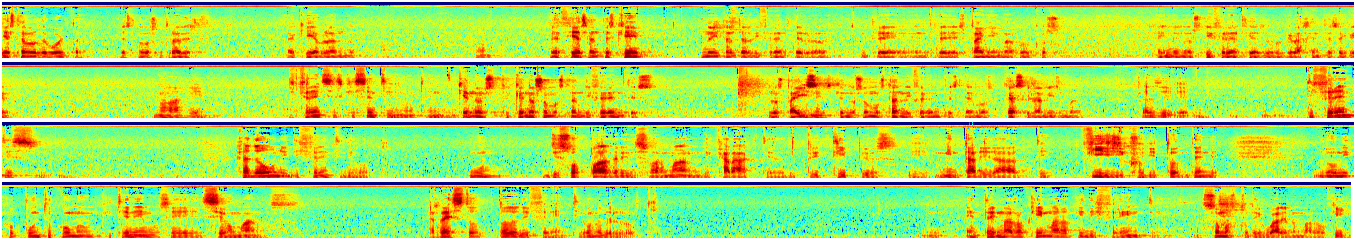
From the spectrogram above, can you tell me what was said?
Ya estamos de vuelta, ya estamos otra vez aquí hablando. Me decías antes que no hay tantas diferencias, ¿verdad? Entre, entre España y Marruecos. Hay menos diferencias de lo que la gente se cree. No hay. ¿Diferencias qué sentido? No entiendo. Que no, es- que no somos tan diferentes. Los países, que no somos tan diferentes, tenemos casi la misma. Casi, eh, diferentes, cada uno es diferente de otro. Uno de su padre, de su hermano, de carácter, de principios, de mentalidad, de físico, de todo, ¿entiende? El único punto común que tenemos es ser humanos. El resto, todo diferente, uno del otro. Entre marroquí y marroquí diferente. No somos todos iguales los marroquí.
